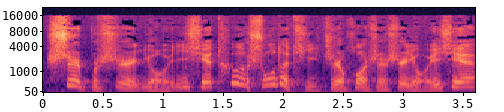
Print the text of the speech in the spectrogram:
是不是有一些特殊的体质，或者是有一些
